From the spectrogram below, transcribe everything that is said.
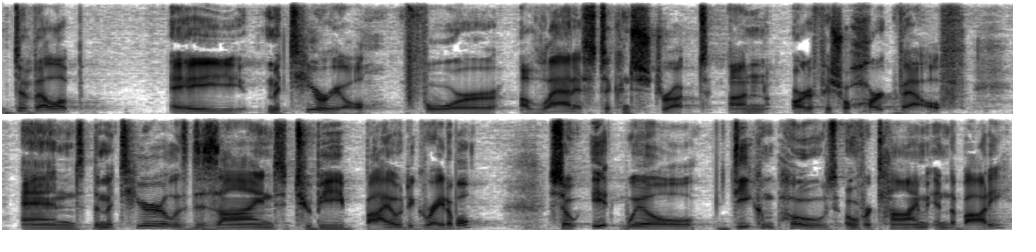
develop a material for a lattice to construct an artificial heart valve. And the material is designed to be biodegradable. So it will decompose over time in the body,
